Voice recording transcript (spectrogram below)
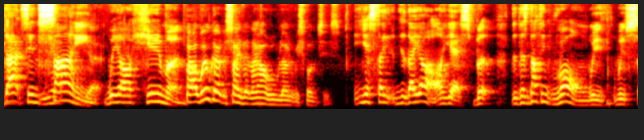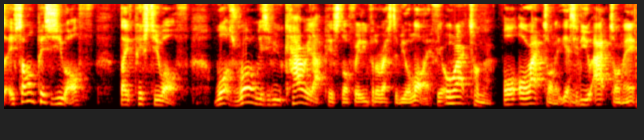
That's insane. Yeah. We are human. But I will go to say that they are all learned responses. Yes, they they are. Yes, but there's nothing wrong with with if someone pisses you off, they've pissed you off. What's wrong is if you carry that pissed off feeling for the rest of your life, Yeah, or act on that. or, or act on it. Yes, if you act on it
